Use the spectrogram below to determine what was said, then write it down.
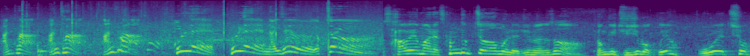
안타 안타 안타 볼넷 볼넷 나이스 역전 4회 말에 3득점을 내주면서 경기 뒤집었고요. 5회 초.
